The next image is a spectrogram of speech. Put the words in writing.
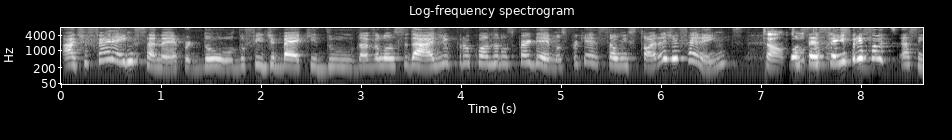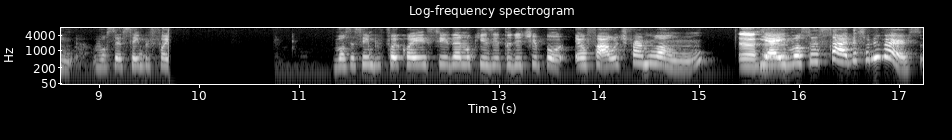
a diferença, né, do, do feedback do, da velocidade para quando nos perdemos, porque são histórias diferentes. Então, você sempre foi, assim, você sempre foi você sempre foi conhecida no quesito de tipo, eu falo de Fórmula 1 uhum. e aí você sai desse universo.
